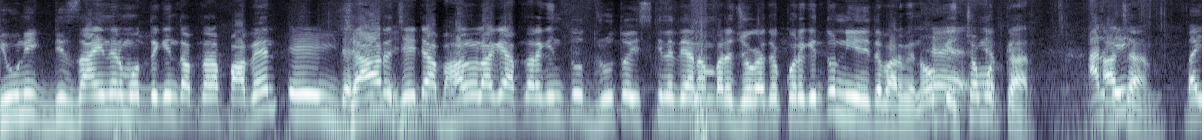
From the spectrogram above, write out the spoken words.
ইউনিক ডিজাইনের মধ্যে কিন্তু আপনারা পাবেন। এই যার যেটা ভালো লাগে আপনারা কিন্তু দ্রুত স্ক্রিনে দেওয়া নাম্বারে যোগাযোগ করে কিন্তু নিয়ে নিতে পারবেন। ওকে হ্যাঁ, চমৎকার। আচ্ছা। ভাই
